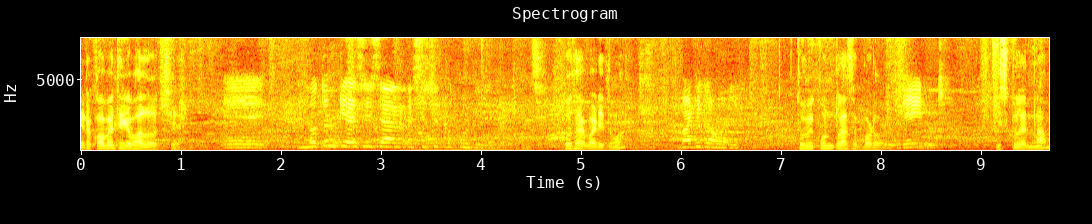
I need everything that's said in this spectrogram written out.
এটা কবে থেকে ভালো হচ্ছে? নতুন টিএসসি স্যার কোথায় বাড়ি তোমার? বাটিকা বাড়ি তুমি কোন ক্লাসে পড়ো? এইট। স্কুলের নাম?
